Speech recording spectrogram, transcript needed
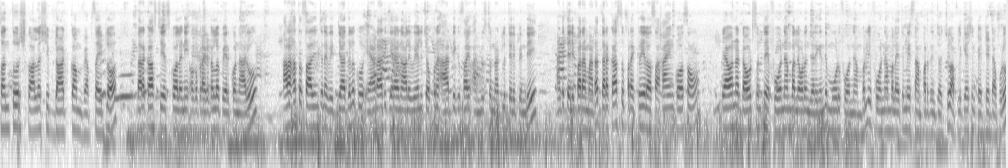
సంతూర్ స్కాలర్షిప్ డాట్ కామ్ వెబ్సైట్లో దరఖాస్తు చేసుకోవాలని ఒక ప్రకటనలో పేర్కొన్నారు. అర్హత సాధించిన విద్యార్థులకు ఏడాదికి ఇరవై నాలుగు వేలు చొప్పున ఆర్థిక సాయం అందిస్తున్నట్లు తెలిపింది. అంటే తెలిపారన్నమాట. దరఖాస్తు ప్రక్రియలో సహాయం కోసం ఏమన్నా డౌట్స్ ఉంటే ఫోన్ నెంబర్లు ఇవ్వడం జరిగింది. మూడు ఫోన్ నెంబర్లు. ఈ ఫోన్ నెంబర్లు అయితే మీరు సంప్రదించవచ్చు అప్లికేషన్ పెట్టేటప్పుడు.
